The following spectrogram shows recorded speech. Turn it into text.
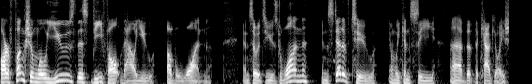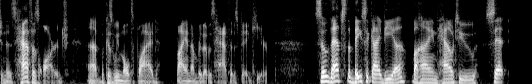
our function will use this default value of 1. And so it's used 1 instead of 2, and we can see uh, that the calculation is half as large uh, because we multiplied by a number that was half as big here. So that's the basic idea behind how to set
